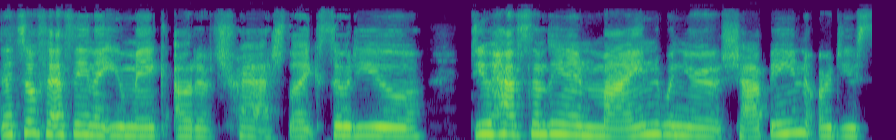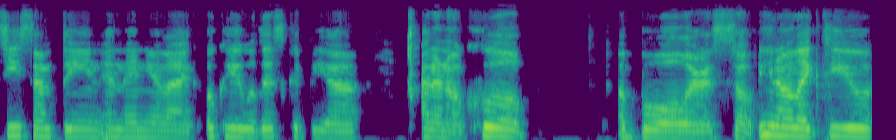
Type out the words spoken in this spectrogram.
that's so fascinating that you make out of trash. Like so do you do you have something in mind when you're shopping or do you see something and then you're like, okay, well this could be a I don't know, cool a bowl or soap you know like do you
